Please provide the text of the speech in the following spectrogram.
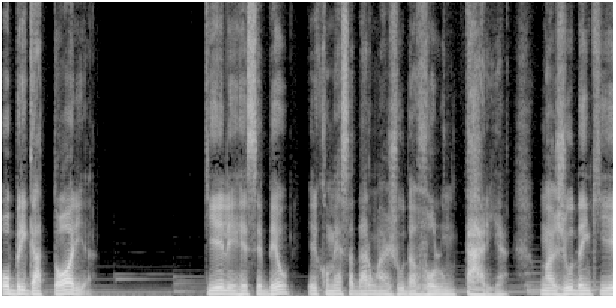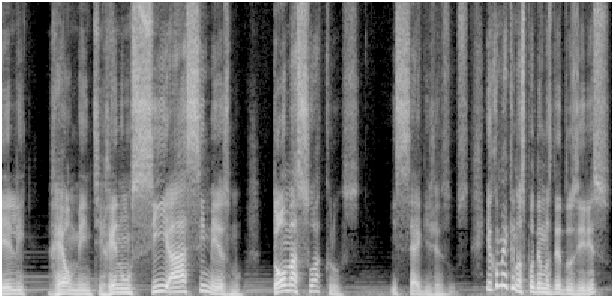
obrigatória que ele recebeu, ele começa a dar uma ajuda voluntária, uma ajuda em que ele realmente renuncia a si mesmo, toma a sua cruz e segue Jesus. E como é que nós podemos deduzir isso?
